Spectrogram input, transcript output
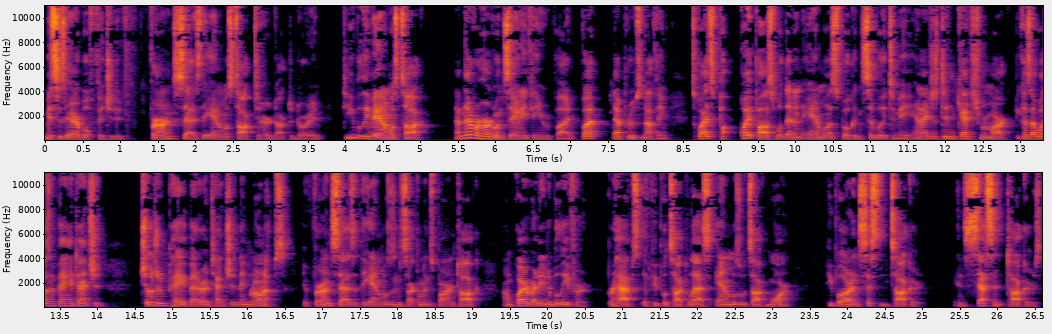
Mrs. Arable fidgeted. Fern says the animals talk to her, Dr. Dorian. Do you believe animals talk? I've never heard one say anything, he replied, but that proves nothing. It's quite, quite possible that an animal has spoken civilly to me, and I just didn't catch the remark because I wasn't paying attention. Children pay better attention than grown-ups. If Fern says that the animals in Zuckerman's barn talk, I'm quite ready to believe her. Perhaps if people talked less, animals would talk more. People are insistent talkers, incessant talkers.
